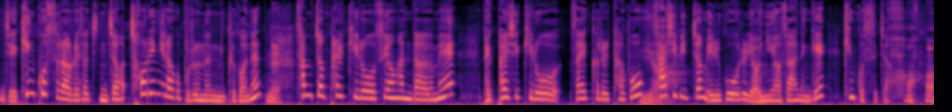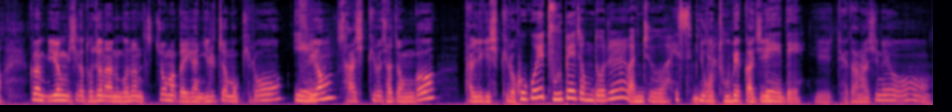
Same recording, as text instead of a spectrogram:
이제 킹 코스라 그래서 진짜 철인이라고 부르는 그거는 네. 3.8km 수영한 다음에 180km 사이클을 타고 이야. 42.195를 연이어서 하는 게 킹 코스죠. 그럼 이영미 씨가 도전하는 거는 조금 아까 얘기한 1.5km 예. 수영, 40km 자전거, 달리기 10km. 그거의 두 배 정도를 완주했습니다. 요거 두 배까지. 네, 네. 예, 대단하시네요.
